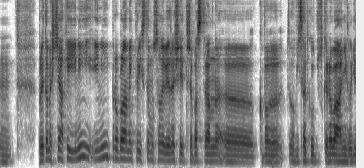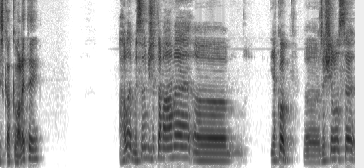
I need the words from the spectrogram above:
Hmm. Byly tam ještě nějaké jiný, jiný problémy, které jste museli vyřešit, třeba stran uh, kva, toho výsledku skenování z hlediska kvality? Hele, myslím, že tam máme uh, jako řešilo se,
